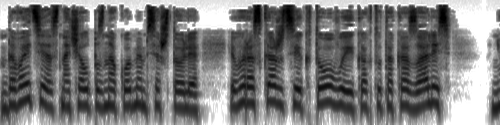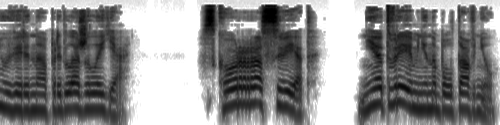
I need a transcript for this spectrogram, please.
«Давайте сначала познакомимся, что ли, и вы расскажете, кто вы и как тут оказались», — неуверенно предложила я. «Скоро рассвет. Нет времени на болтовню.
